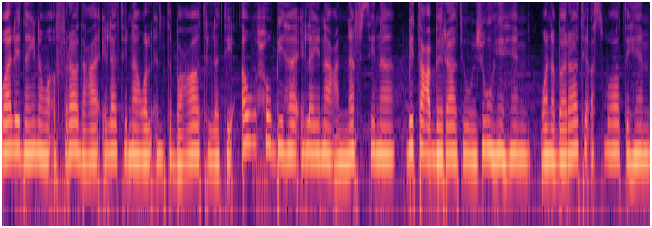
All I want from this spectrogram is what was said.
والدينا وأفراد عائلتنا والانطباعات التي أوحوا بها إلينا عن نفسنا بتعبيرات وجوههم ونبرات أصواتهم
